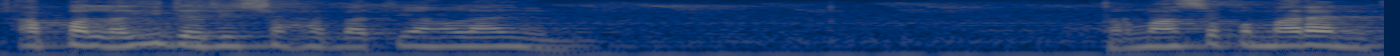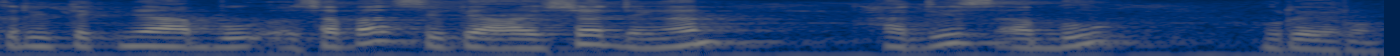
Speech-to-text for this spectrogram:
Apalagi dari sahabat yang lain. Termasuk kemarin kritiknya Abu siapa Siti Aisyah dengan hadis Abu Hurairah.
